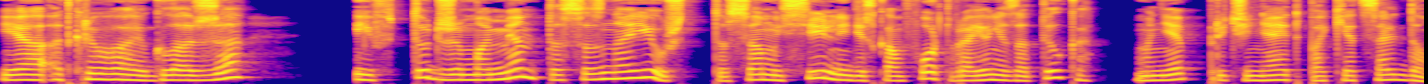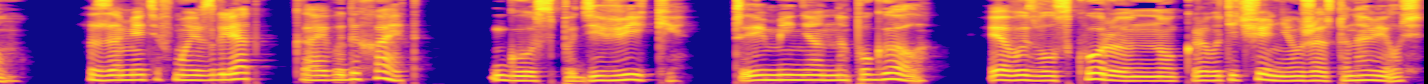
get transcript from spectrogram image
Я открываю глаза и в тот же момент осознаю, что самый сильный дискомфорт в районе затылка – мне причиняет пакет со льдом. Заметив мой взгляд, Кай выдыхает. «Господи, Вики, ты меня напугала. Я вызвал скорую, но кровотечение уже остановилось.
